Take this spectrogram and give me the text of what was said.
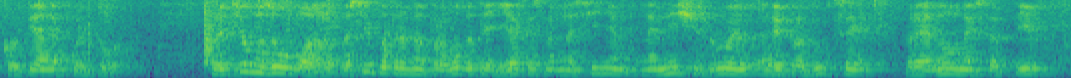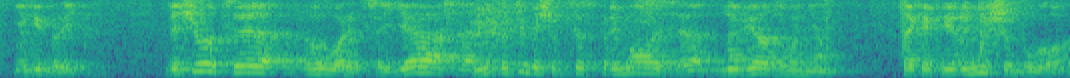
круп'яних культур. При цьому зауважу, посів потрібно проводити якісним насінням не нижче другої репродукції районованих сортів і гібридів. Для чого це говориться? Я е, не хотів би, щоб це сприймалося нав'язуванням, так як і раніше було.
